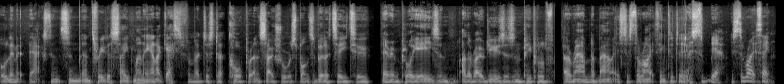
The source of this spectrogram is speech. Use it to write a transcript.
or limit the accidents, and, and three, to save money. And I guess from a, just a corporate and social responsibility to their employees and other road users and people around and about, it's just the right thing to do. It's, yeah, it's the right thing.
